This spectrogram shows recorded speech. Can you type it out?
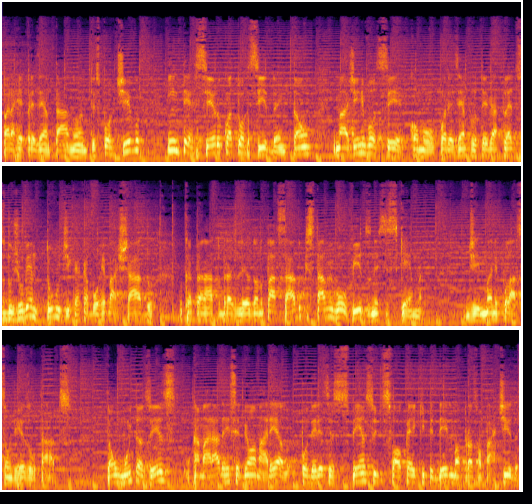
para representar no âmbito esportivo, e em terceiro com a torcida. Então, imagine você, como por exemplo teve atletas do Juventude que acabou rebaixado no Campeonato Brasileiro do ano passado, que estavam envolvidos nesse esquema de manipulação de resultados. Então, muitas vezes, o camarada recebeu um amarelo, poderia ser suspenso e desfalcar a equipe dele numa próxima partida,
